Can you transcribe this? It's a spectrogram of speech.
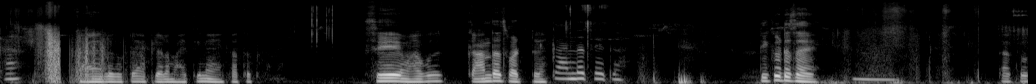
का? काय आलं कुठं? आपल्याला माहिती नाही खातात का नाही? सेम हा बघ. कांदाच वाटतंय. कांदाच आहे तो. तिखटच आहे. हम्म. टाकतो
